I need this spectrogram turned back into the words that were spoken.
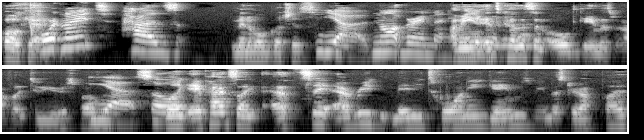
Okay. Fortnite has Minimal glitches. yeah, not very many. I mean, it's because it's an old game that's been out for like two years, probably. yeah. So But, like Apex, like I'd say every maybe twenty games me and Mr. Duck play,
